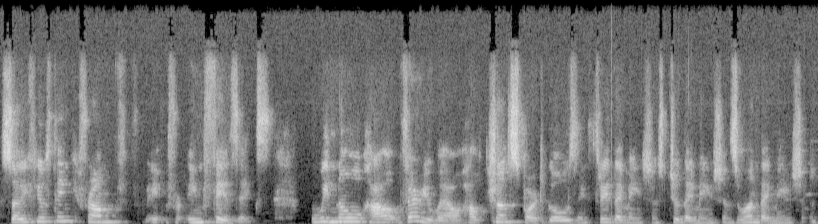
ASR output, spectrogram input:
So if you think from in physics, we know how very well how transport goes in three dimensions, two dimensions, one dimension,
